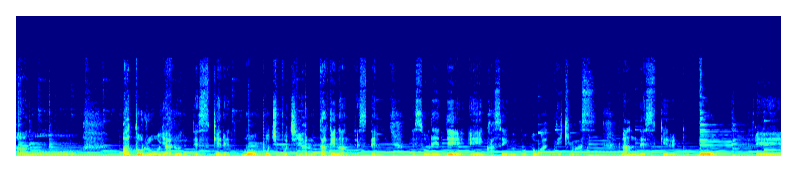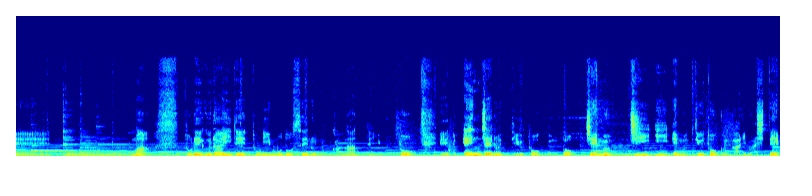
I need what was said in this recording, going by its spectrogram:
あのーバトルをやるんですけれども、ポチポチやるだけなんですね。でそれで、えー、稼ぐことができます。なんですけれども、えー、っと、まあ、どれぐらいで取り戻せるのかなっていうと、えー、っと、エンジェルっていうトークンと、ジェム、GEM っていうトークンがありまして、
